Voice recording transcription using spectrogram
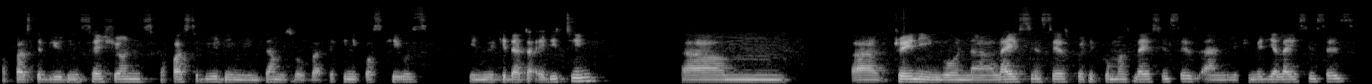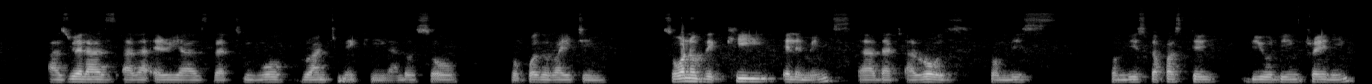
capacity building sessions, capacity building in terms of uh, technical skills in Wikidata editing, um, uh, training on uh, licenses, Creative Commons licenses and Wikimedia licenses, as well as other areas that involve grant making and also proposal writing. So one of the key elements uh, that arose from this from this capacity building training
